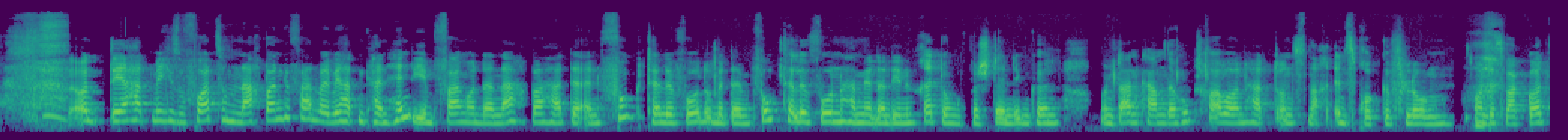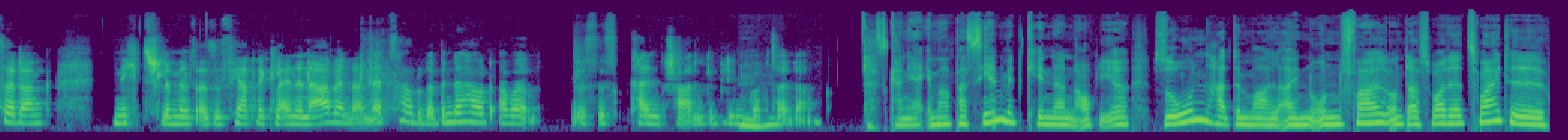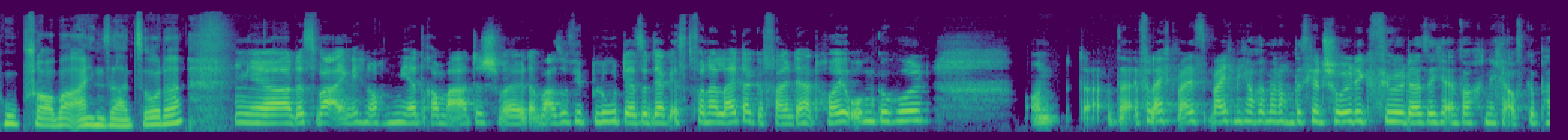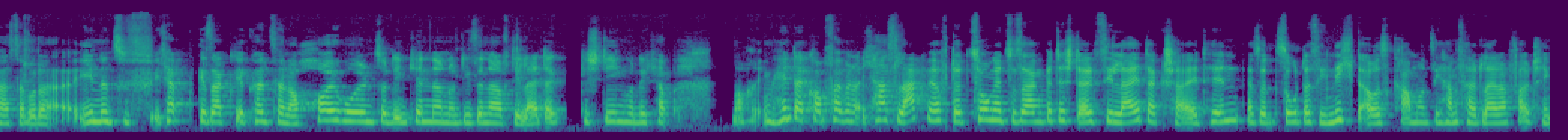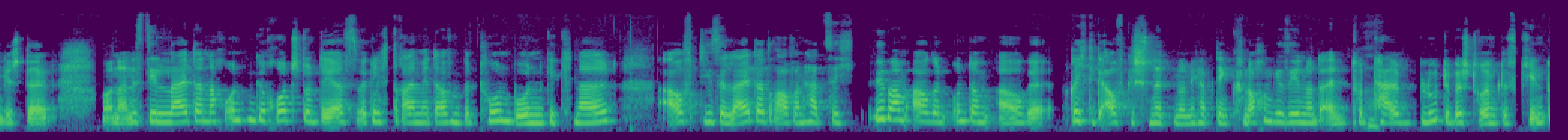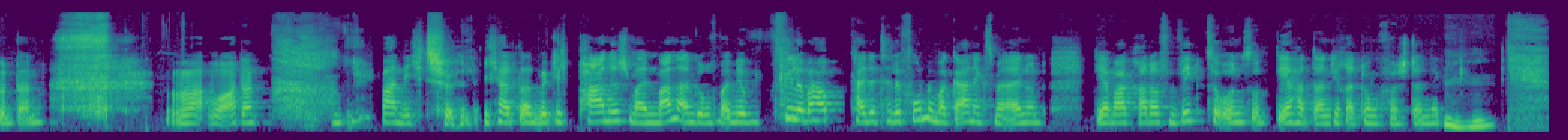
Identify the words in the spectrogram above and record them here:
Und der hat mich sofort zum Nachbarn gefahren, weil wir hatten kein Handyempfang und der Nachbar hatte ein Funktelefon und mit dem Funktelefon haben wir dann die Rettung verständigen können. Und dann kam der Hubschrauber und hat uns nach Innsbruck geflogen. Und es war Gott sei Dank nichts Schlimmes. Also sie hat eine kleine Narbe in der Netzhaut oder Bindehaut, aber es ist kein Schaden geblieben, mhm. Gott sei Dank. Das kann ja immer passieren mit Kindern. Auch ihr Sohn hatte mal einen Unfall und das war der zweite Hubschraubereinsatz, oder? Ja, das war eigentlich noch mehr dramatisch, weil da war so viel Blut. Also der ist von der Leiter gefallen. Der hat Heu oben geholt und da, da, vielleicht weil ich mich auch immer noch ein bisschen schuldig fühle, dass ich einfach nicht aufgepasst habe oder ihnen zu. Ich habe gesagt, ihr könnt ja noch Heu holen zu den Kindern und die sind auf die Leiter gestiegen und ich habe noch im Hinterkopf, ich, es lag mir auf der Zunge zu sagen, bitte stellt die Leiter gescheit hin, also so, dass sie nicht auskam und sie haben es halt leider falsch hingestellt. Und dann ist die Leiter nach unten gerutscht und der ist wirklich drei Meter auf den Betonboden geknallt, auf diese Leiter drauf und hat sich überm Auge und unterm Auge richtig aufgeschnitten. Und ich habe den Knochen gesehen und ein total blutüberströmtes Kind und dann war, boah, dann war nicht schön. Ich hatte dann wirklich panisch meinen Mann angerufen, weil mir fiel überhaupt keine Telefonnummer, gar nichts mehr ein. Und der war gerade auf dem Weg zu uns und der hat dann die Rettung verständigt. Mhm.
